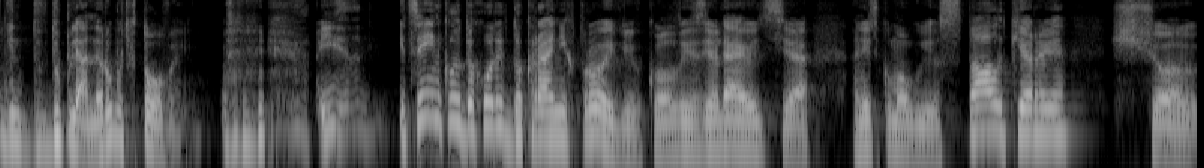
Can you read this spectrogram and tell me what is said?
він в дупля не робить, хто ви. І, і це інколи доходить до крайніх проявів, коли з'являються англійською мовою сталкери, що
